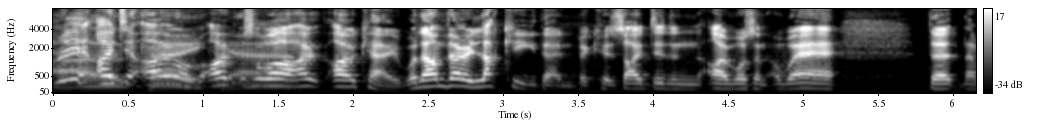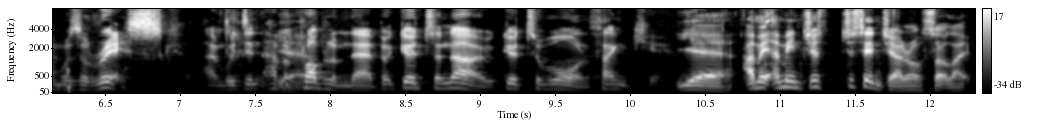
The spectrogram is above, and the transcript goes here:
Really? I did, Okay, oh, I, so, well, I, okay. Well, I'm very lucky then because I didn't, I wasn't aware that there was a risk and we didn't have a problem there. But good to know, good to warn. Thank you. yeah, I mean, I mean, just just in general, sort of like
